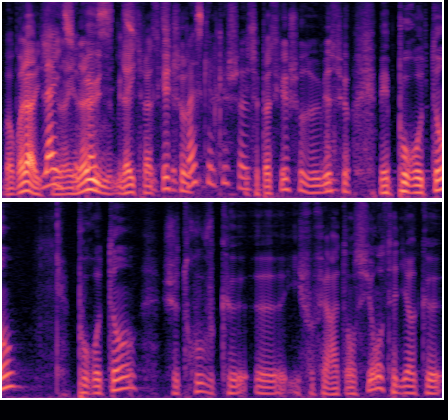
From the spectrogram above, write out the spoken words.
ben voilà, il là, y il en a se une, passe, mais là il se il passe quelque chose. passe quelque Il chose. se passe quelque chose, bien Ouais. sûr. Mais pour autant, pour autant, je trouve que euh, il faut faire attention, c'est-à-dire que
